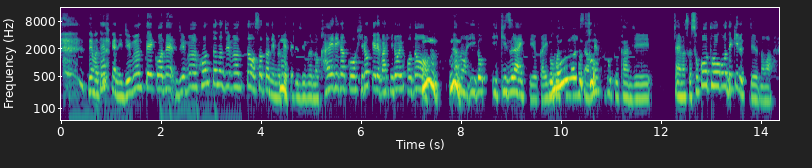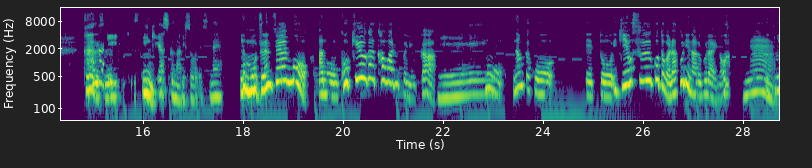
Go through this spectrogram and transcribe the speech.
でも確かに自分ってこうね、自分、本当の自分と外に向けてる自分の帰りがこう広ければ広いほど、うんうん、多分生きづらいっていうか、居心地の悪さをね、すごく感じちゃいますが、そこを統合できるっていうのは、かなり生きやすくなりそうですね。いやもう全然もうあの呼吸が変わるというかもうなんかこうえっと息を吸うことが楽になるぐらいの、勢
